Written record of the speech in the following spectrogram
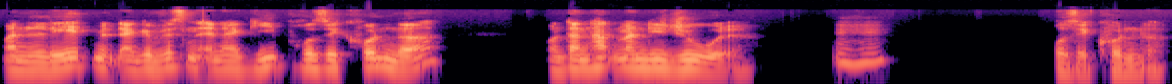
man lädt mit einer gewissen Energie pro Sekunde und dann hat man die Joule Mhm. pro Sekunde.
